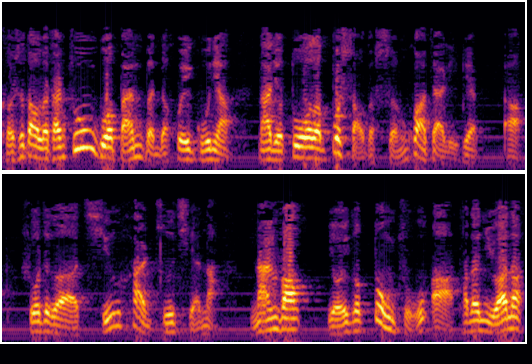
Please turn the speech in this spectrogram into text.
可是到了咱中国版本的灰姑娘，那就多了不少的神话在里边啊。说这个秦汉之前呐，南方有一个洞主啊，他的女儿呢。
